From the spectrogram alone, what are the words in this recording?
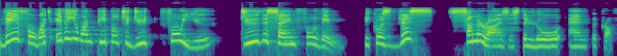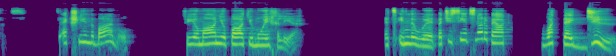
Therefore, whatever you want people to do for you, do the same for them, because this summarizes the law and the prophets. It's actually in the Bible. So your ma jou pa het jou. It's in the word. But you see, it's not about what they do.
